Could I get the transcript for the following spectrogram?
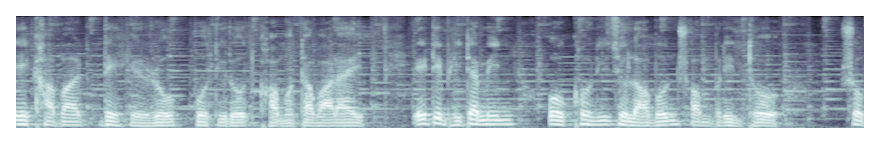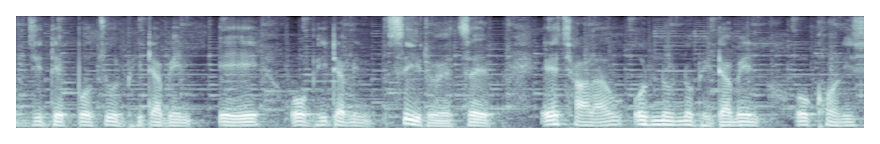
এ খাবার দেহের রোগ প্রতিরোধ ক্ষমতা বাড়ায়। এটি ভিটামিন ও খনিজ লবণ সমৃদ্ধ। সবজিতে প্রচুর ভিটামিন এ ও ভিটামিন সি রয়েছে। এছাড়াও অন্যান্য ভিটামিন ও খনিজ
